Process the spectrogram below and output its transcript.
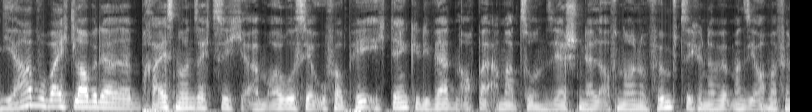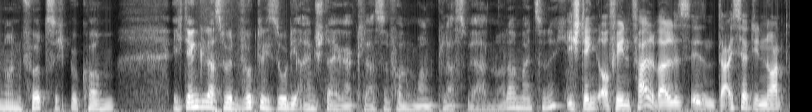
Ja, wobei ich glaube, der Preis 69 Euro ist ja UVP. Ich denke, die werden auch bei Amazon sehr schnell auf 59 und dann wird man sie auch mal für 49 bekommen. Ich denke, das wird wirklich so die Einsteigerklasse von OnePlus werden, oder? Meinst du nicht? Ich denke auf jeden Fall, weil es ist, da ist ja die, Nord,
